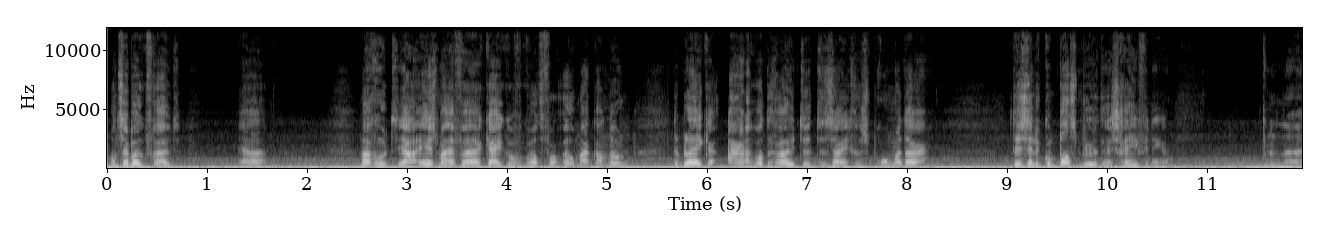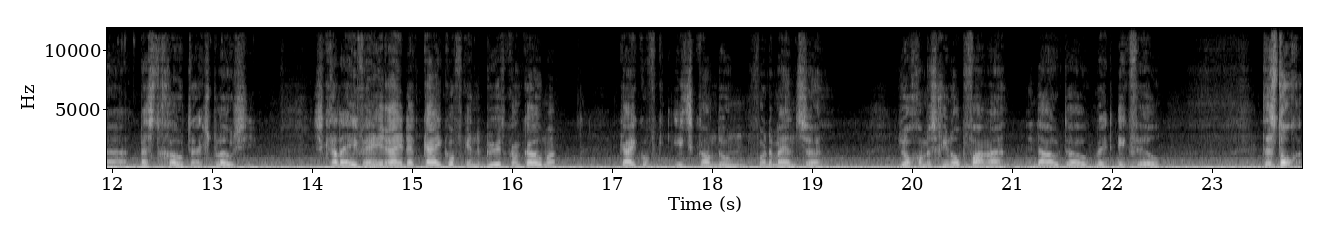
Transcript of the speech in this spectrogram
Want ze hebben ook fruit. Ja. Maar goed, ja, eerst maar even kijken of ik wat voor oma kan doen. Er blijken aardig wat ruiten te zijn gesprongen daar. Het is in de kompasbuurt in Scheveningen. Een eh, best grote explosie. Dus ik ga er even heen rijden, kijken of ik in de buurt kan komen. Kijken of ik iets kan doen voor de mensen. Jochem misschien opvangen in de auto, weet ik veel. Het is toch,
